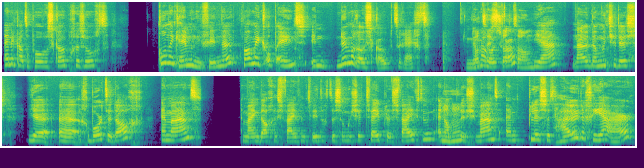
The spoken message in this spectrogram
En ik had op horoscoop gezocht. Kon ik helemaal niet vinden. Kwam ik opeens in numeroscoop terecht. Wat is dat dan? Ja, nou dan moet je dus je eh, geboortedag en maand. En mijn dag is 25, dus dan moet je 2 plus 5 doen. En dan Mhm. plus je maand en plus het huidige jaar.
